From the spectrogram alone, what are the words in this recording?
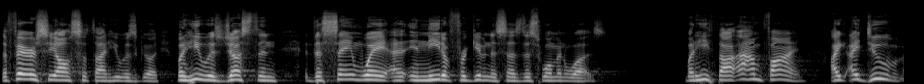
The Pharisee also thought he was good, but he was just in the same way uh, in need of forgiveness as this woman was. But he thought, I'm fine. I, I, do,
